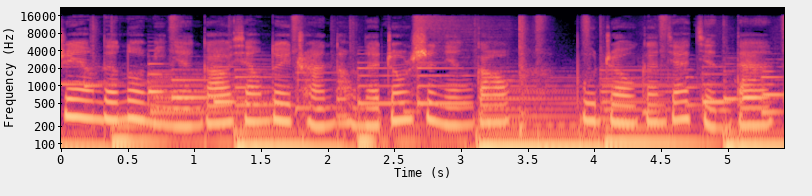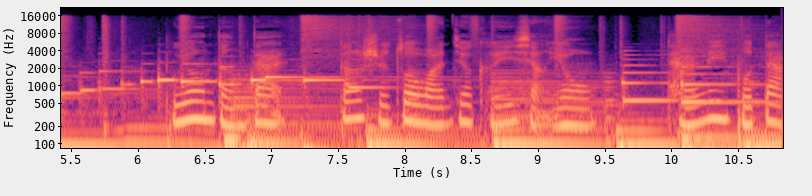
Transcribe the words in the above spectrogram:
这样的糯米年糕相对传统的中式年糕，步骤更加简单，不用等待，当时做完就可以享用。弹力不大，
